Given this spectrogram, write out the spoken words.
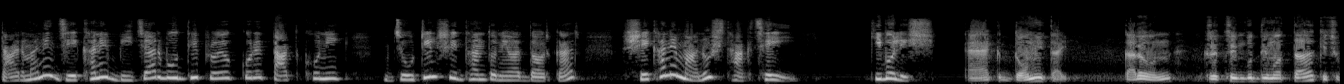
তার মানে যেখানে বিচার বুদ্ধি প্রয়োগ করে তাৎক্ষণিক জটিল সিদ্ধান্ত নেওয়ার দরকার সেখানে মানুষ থাকছেই। কি বলিস? একদমই তাই। কারণ কৃত্রিম বুদ্ধিমত্তা কিছু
